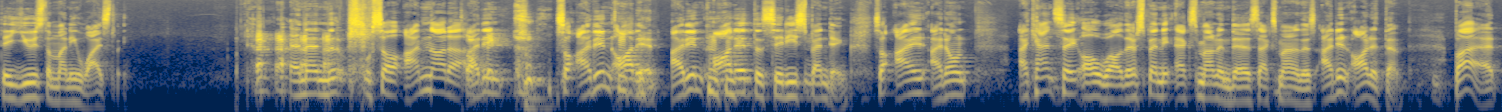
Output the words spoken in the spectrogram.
they use the money wisely. and then so I'm not a I didn't so I didn't audit I didn't audit the city's spending. So I I don't I can't say oh well they're spending X amount in this X amount of this. I didn't audit them. But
